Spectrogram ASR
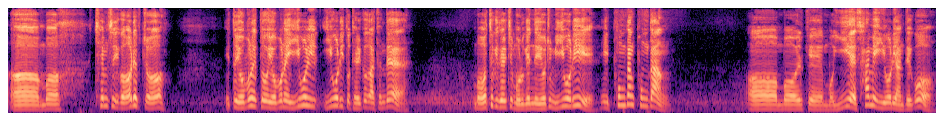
어 뭐 챔스 이거 어렵죠 또 요번에 또 요번에 2월이 2월이 또 될 것 같은데 뭐 어떻게 될지 모르겠네. 요즘 2월이 이 퐁당퐁당 어 뭐 이렇게 뭐 2회 3회 2월이 안 되고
